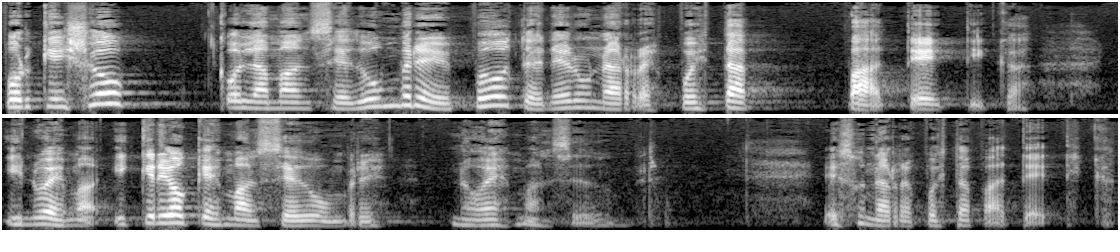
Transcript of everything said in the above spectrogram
Porque yo con la mansedumbre puedo tener una respuesta patética y no es y creo que es mansedumbre, no es mansedumbre. Es una respuesta patética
